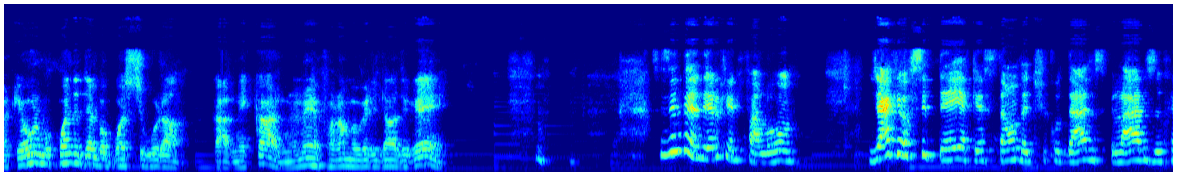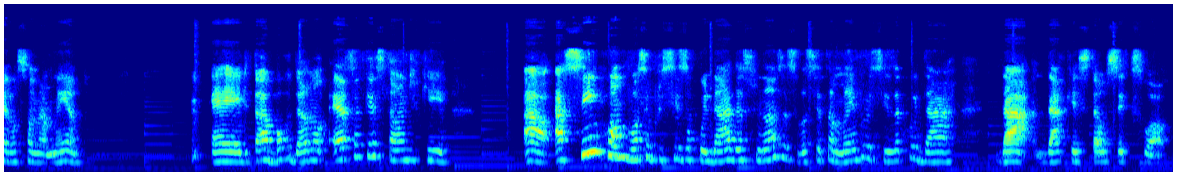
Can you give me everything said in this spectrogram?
Porque um, quanto tempo pode segurar? Carne é carne, né? Falar uma verdade que é. Vocês entenderam o que ele falou? Já que eu citei a questão da dificuldade, dos pilares do relacionamento, é, ele está abordando essa questão de que assim como você precisa cuidar das finanças, você também precisa cuidar da, da questão sexual.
